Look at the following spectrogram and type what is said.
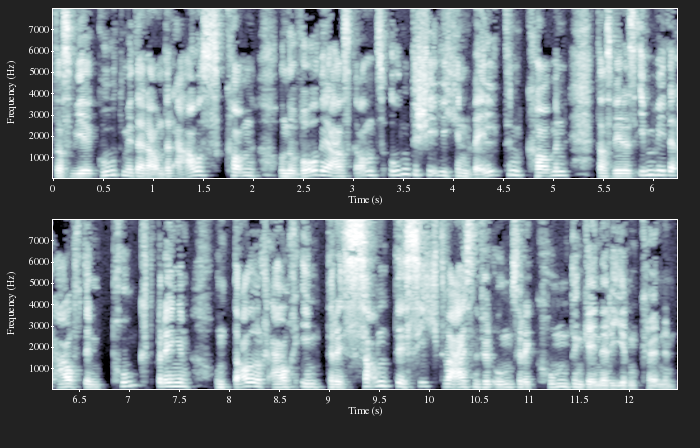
dass wir gut miteinander auskommen und obwohl wir aus ganz unterschiedlichen Welten kommen, dass wir das immer wieder auf den Punkt bringen und dadurch auch interessante Sichtweisen für unsere Kunden generieren können.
